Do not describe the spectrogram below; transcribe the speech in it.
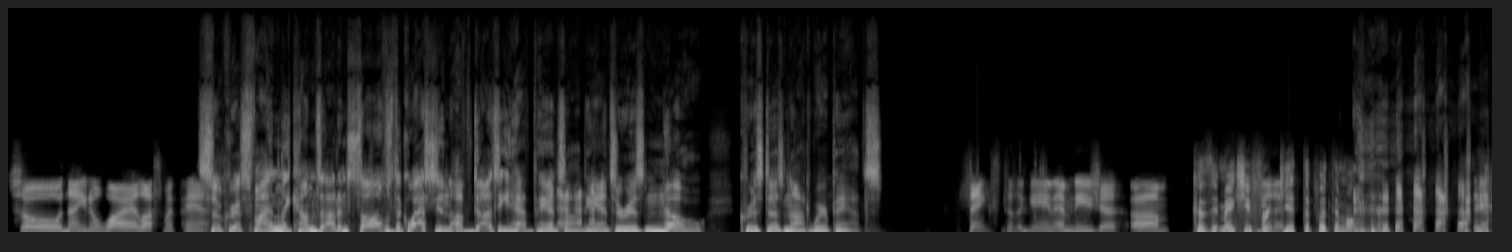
So now you know why I lost my pants. So Chris finally comes out and solves the question of does he have pants on? The answer is no. Chris does not wear pants. thanks to the game Amnesia. Um, Because it makes you I get it. forget to put them on.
